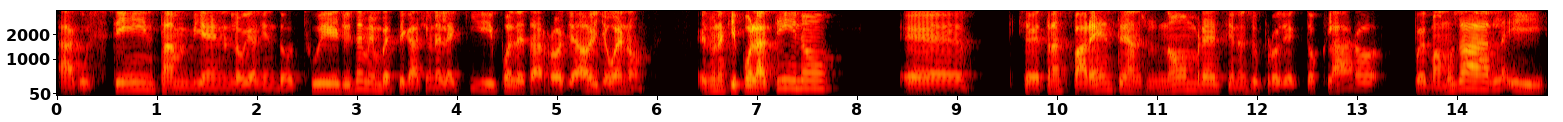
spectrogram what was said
Agustín también lo vi haciendo tweets. Yo hice mi investigación, el equipo, el desarrollador, y yo, bueno, es un equipo latino, eh, se ve transparente, dan sus nombres, tienen su proyecto claro, pues vamos a darle y,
